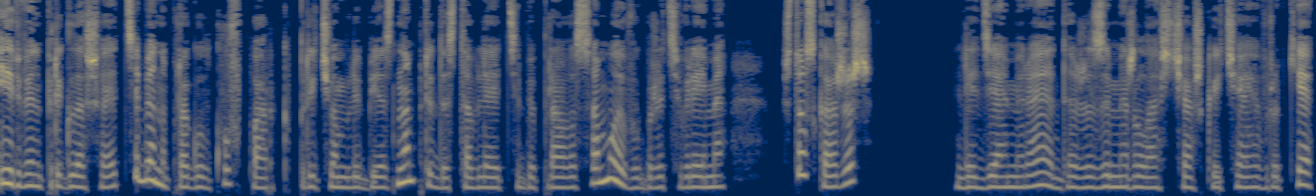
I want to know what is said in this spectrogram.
Ирвин приглашает тебя на прогулку в парк, причем любезно предоставляет тебе право самой выбрать время. Что скажешь? Леди Амирая даже замерла с чашкой чая в руке,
